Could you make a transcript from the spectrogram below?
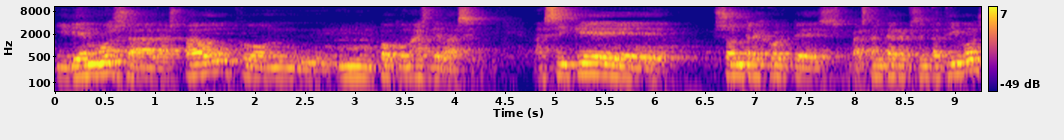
iremos a las PAU con un poco más de base. Así que son tres cortes bastante representativos,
